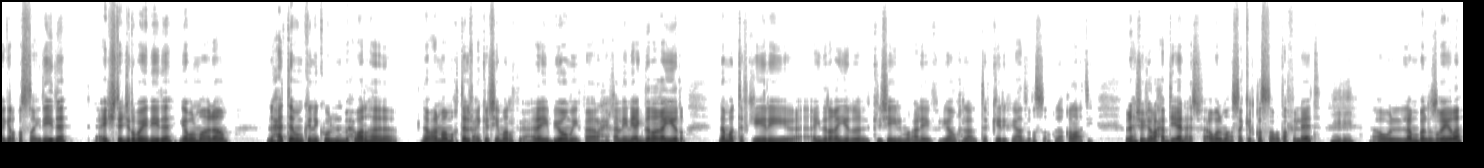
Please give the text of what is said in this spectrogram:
أقرأ قصة جديدة أعيش تجربة جديدة قبل ما أنام. إن حتى ممكن يكون محورها نوعا ما مختلف عن كل شيء مر علي بيومي فراح يخليني أقدر. أغير نمط تفكيري أقدر أغير كل شيء اللي مر علي في اليوم خلال تفكيري في هذه القصة وخلال قراءتي. من شوي راح أبدي انعس فأول ما أسكر قصة وأطفي الليت. أو اللمبة الصغيرة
